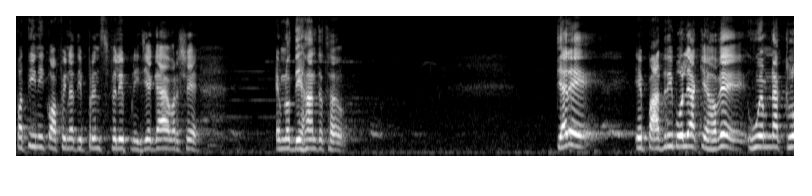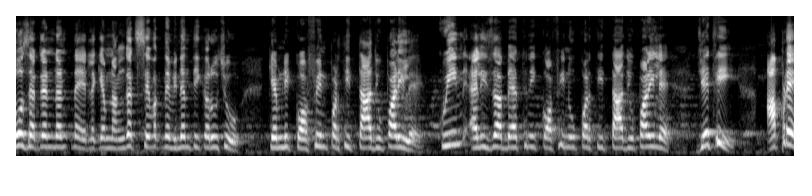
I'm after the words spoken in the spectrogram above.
પતિની કોફીન હતી, પ્રિન્સ ફિલિપની, જે ગયા વર્ષે એમનો દેહાંત થયો. ત્યારે એ પાદરી બોલ્યા કે હવે હું એમના ક્લોઝ એટેન્ડન્ટને એટલે કે એમના અંગત સેવકને વિનંતી કરું છું કે એમની કોફીન પરથી તાજ ઉપાડી લે. ક્વીન એલિઝાબેથની કોફીન ઉપરથી તાજ ઉપાડી લે. જેથી આપણે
